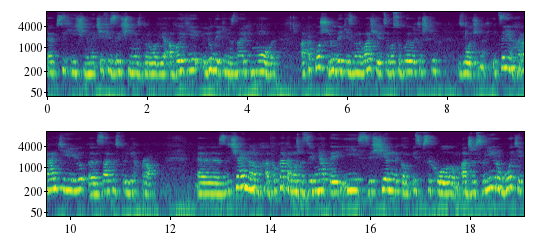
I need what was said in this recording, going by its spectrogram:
е, психічними чи фізичними здоров'я, або є люди, які не знають мови, а також люди, які звинувачуються в особливо тяжких злочинах. І це є гарантією е, захисту їх прав. Е, Звичайно, адвоката можна зрівняти і з священником, і з психологом, адже в своїй роботі,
